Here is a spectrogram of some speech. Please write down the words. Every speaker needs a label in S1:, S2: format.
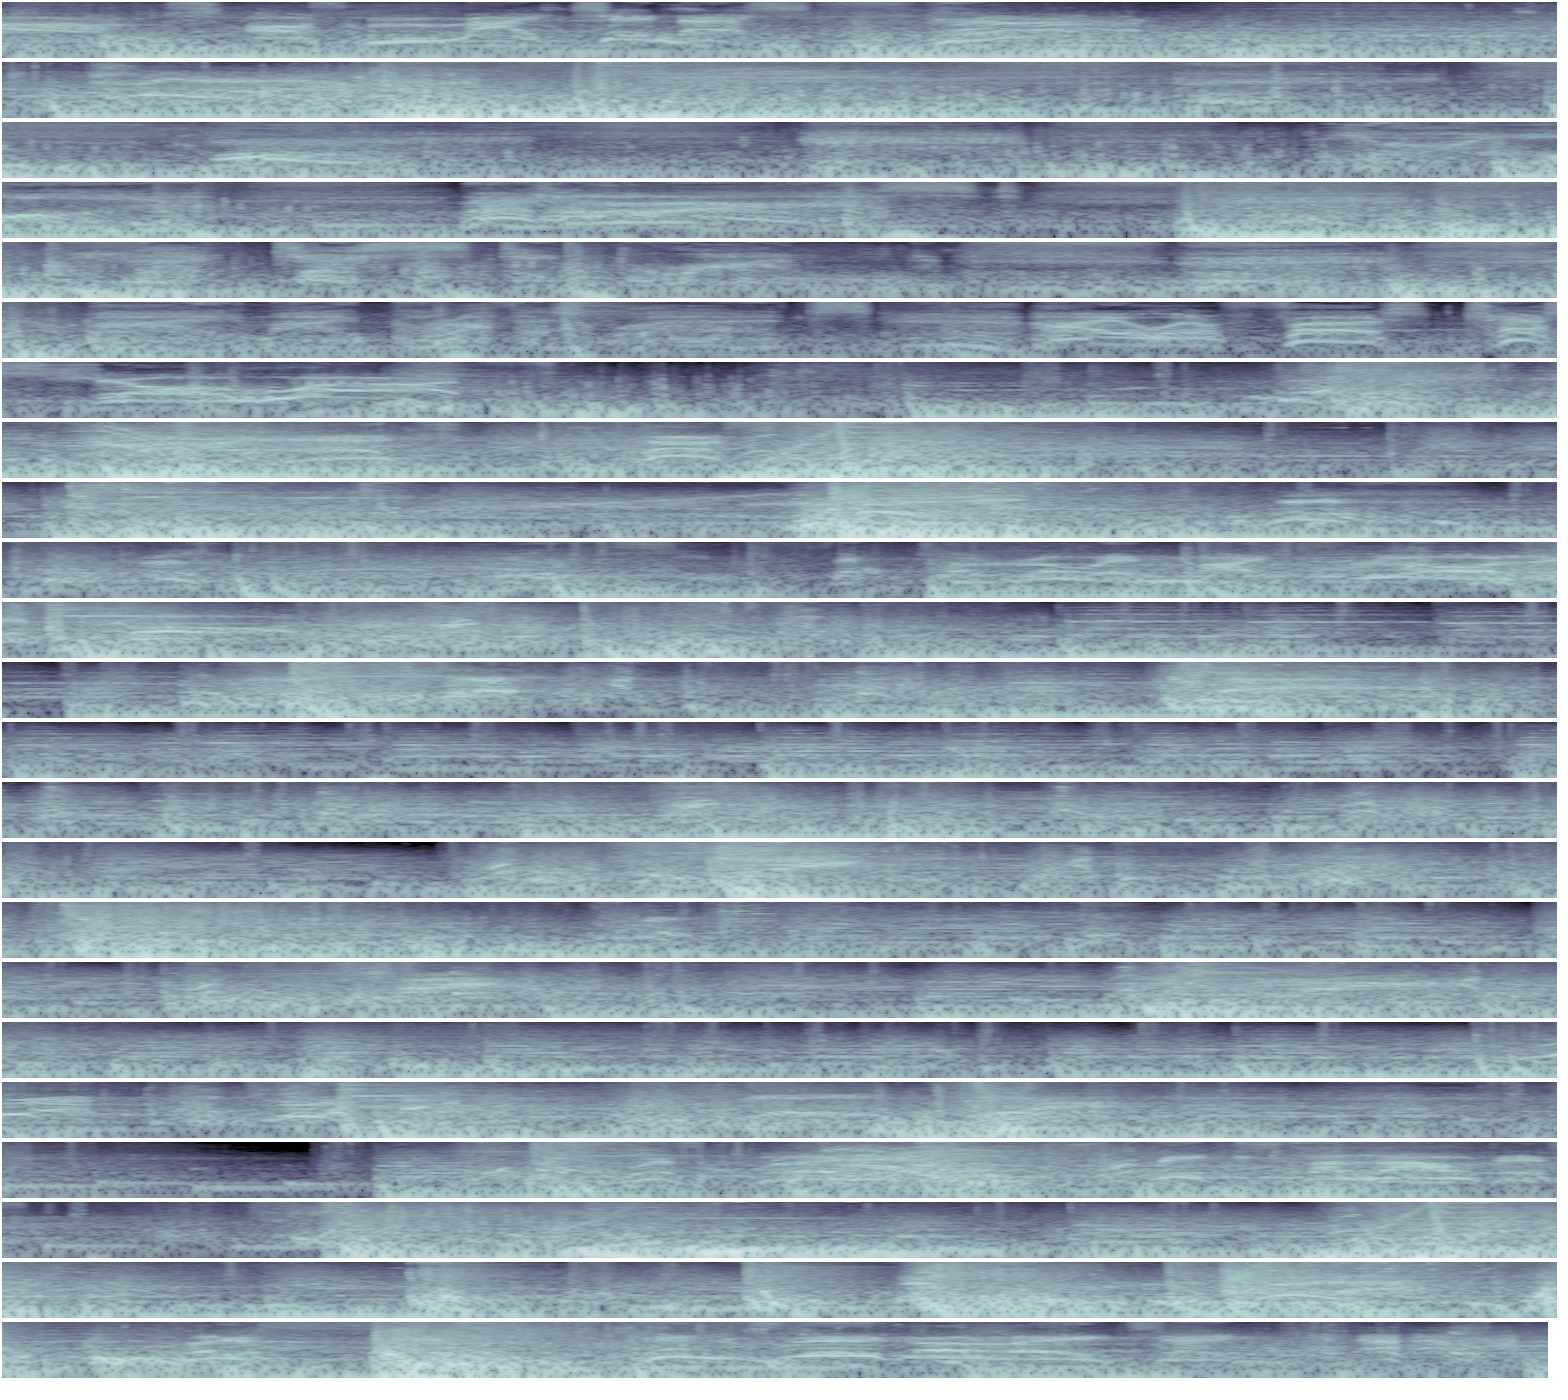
S1: arms of mightiness! You're here at last, the destined one. By my brother's words, I will first test your worth! invigorating!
